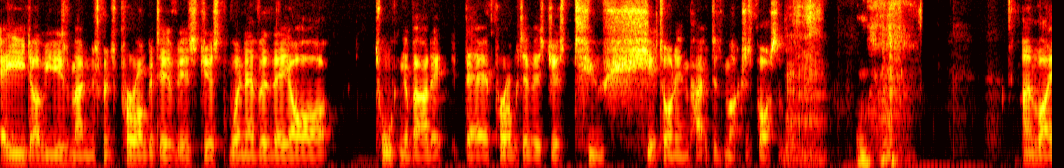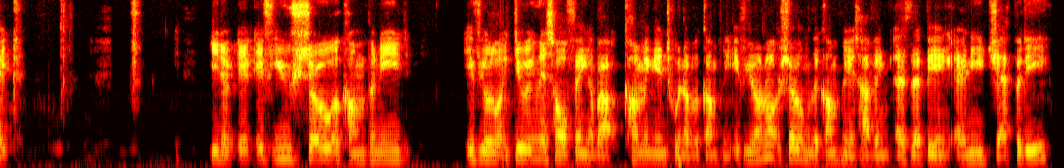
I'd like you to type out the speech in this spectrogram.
AEW's management's prerogative is just whenever they are talking about it, their prerogative is just to shit on Impact as much as possible. and like you know if, if you show a company if you're like doing this whole thing about coming into another company if you're not showing the company as having as there being any jeopardy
